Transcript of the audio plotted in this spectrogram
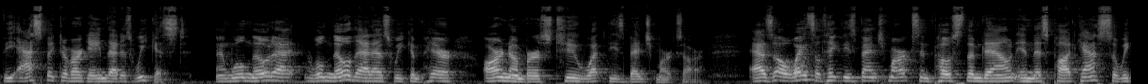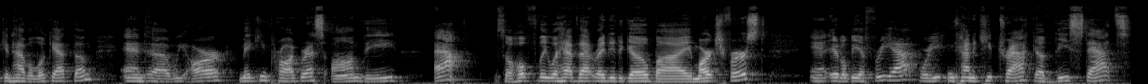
the aspect of our game that is weakest. And we'll know that we'll know that as we compare our numbers to what these benchmarks are. As always, I'll take these benchmarks and post them down in this podcast so we can have a look at them. And uh, we are making progress on the app. So hopefully, we'll have that ready to go by March 1st. And it'll be a free app where you can kind of keep track of these stats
